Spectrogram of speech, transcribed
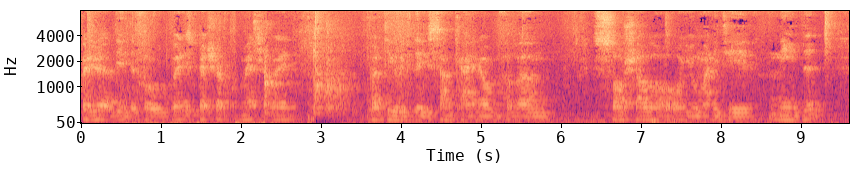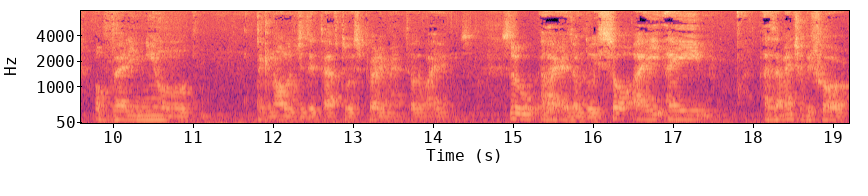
very rare. I did for very special commercial, very, particularly if there is some kind of, of um, social or humanity need or very new technology that I have to experiment. Otherwise, So I, I don't do it. So I, I, as I mentioned before,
